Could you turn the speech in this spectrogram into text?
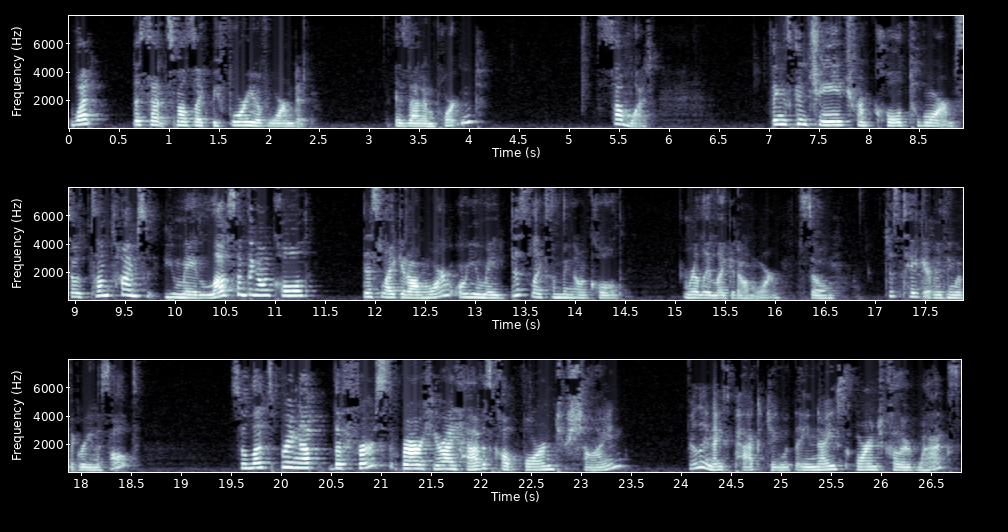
what the scent smells like before you have warmed it. Is that important? Somewhat. Things can change from cold to warm. So sometimes you may love something on cold, dislike it on warm, or you may dislike something on cold really like it on warm. So just take everything with a grain of salt. So let's bring up the first bar here I have is called Born to Shine. Really nice packaging with a nice orange colored wax.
